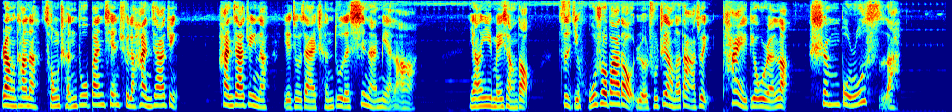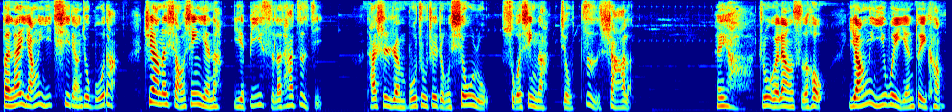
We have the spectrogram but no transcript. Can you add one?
让他呢从成都搬迁去了汉家郡。汉家郡呢也就在成都的西南面了啊。杨仪没想到。自己胡说八道，惹出这样的大罪，太丢人了，生不如死啊！本来杨仪气量就不大，这样的小心眼呢，也逼死了他自己。他是忍不住这种羞辱，索性呢就自杀了。哎呀，诸葛亮死后，杨仪魏延对抗，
